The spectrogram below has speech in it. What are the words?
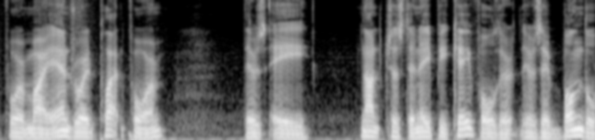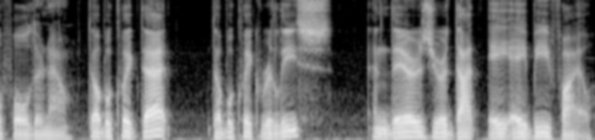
for my Android platform, there's a, not just an APK folder, there's a bundle folder now. Double click that, double click release, and there's your .aab file.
